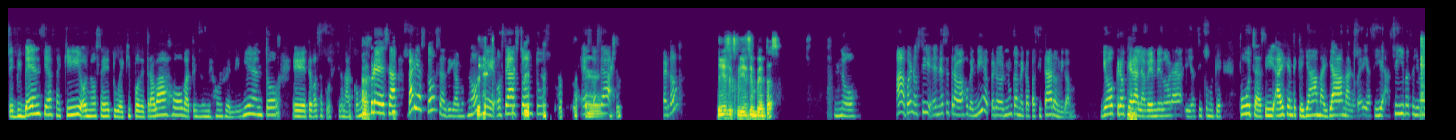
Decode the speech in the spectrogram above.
de vivencias aquí, o no sé, tu equipo de trabajo va a tener un mejor rendimiento, eh, te vas a posicionar como empresa, varias cosas, digamos, ¿no? Que, o sea, son tus, es, o sea, ¿perdón? ¿Tenías experiencia en ventas? No. Ah, bueno, sí, en ese trabajo vendía, pero nunca me capacitaron, digamos. Yo creo que era la vendedora y así como que, pucha, sí, hay gente que llama y llama, ¿no ve? Y así, así vas a llevar.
